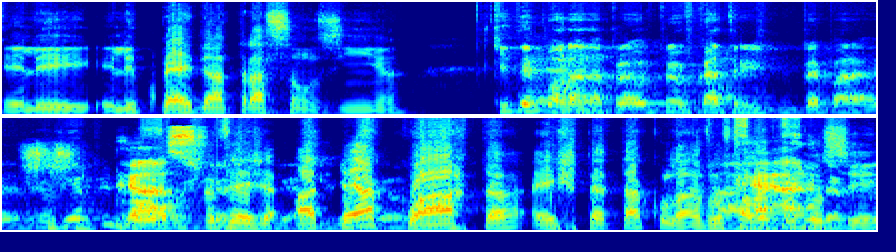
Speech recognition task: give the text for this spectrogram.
ele, ele perde uma atraçãozinha. Que temporada? É... Para eu ficar triste, preparado. Cássio, veja, até a quarta é espetacular. Vou ah, falar é, para você.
